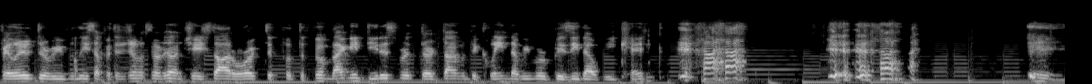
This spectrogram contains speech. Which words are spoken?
failure to re-release a petition was started on Change.org to put the film back in theaters for a third time with the claim that we were busy that weekend.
